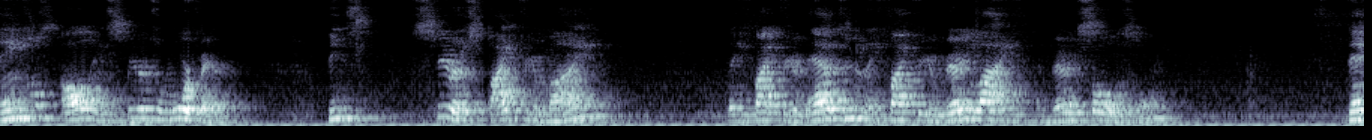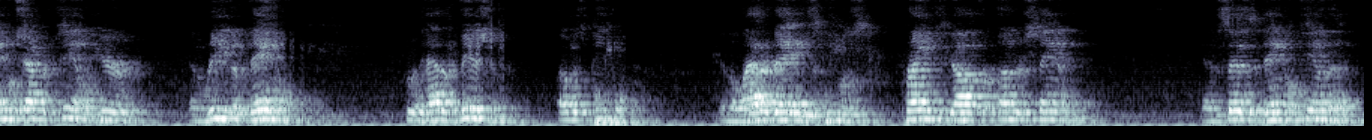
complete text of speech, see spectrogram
angels, all in spiritual warfare. These spirits fight for your mind, they fight for your attitude, they fight for your very life and very soul this morning. Daniel chapter 10, we hear and read of Daniel, who had had a vision of his people in the latter days, and he was praying to God for understanding. And it says in Daniel 10 that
